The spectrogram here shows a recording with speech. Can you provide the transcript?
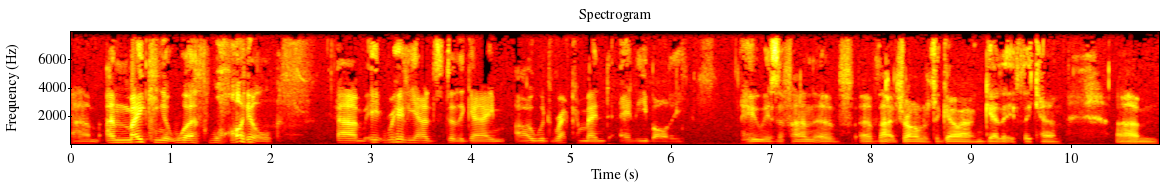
um, and making it worthwhile, um, it really adds to the game. I would recommend anybody who is a fan of, of that genre to go out and get it if they can. Um,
